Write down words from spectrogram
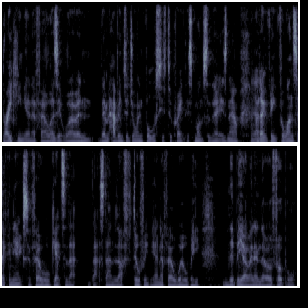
breaking the NFL, as it were, and them having to join forces to create this monster that it is now. Yeah. I don't think for one second the XFL will get to that that standard. I still think the NFL will be the bo and endo of football,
